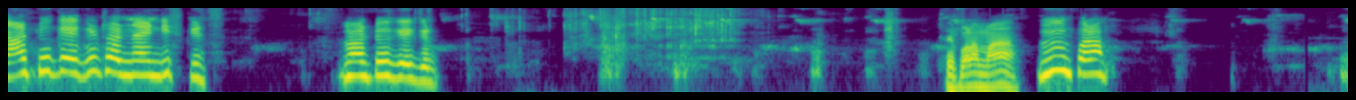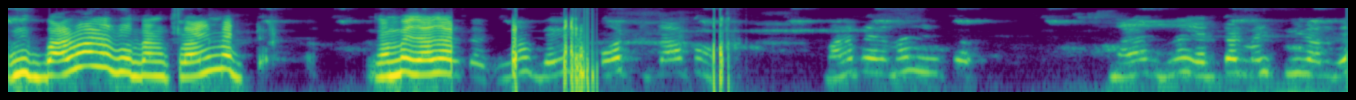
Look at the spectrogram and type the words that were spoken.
நான் two K kids or nineties kids நான் டூ கே கிட்ஸ் சரி போலாமா? ம் போலாம். பரவாயில்ல ரூபன் கிளைமேட் ரொம்ப இதாக இருக்கு. வெயில் போட்டு தாக்கும் மழை பெய்யுற மாதிரி இருக்கு. மழை ஏற்காடு மாதிரி ஃபீல் ஆகுது.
